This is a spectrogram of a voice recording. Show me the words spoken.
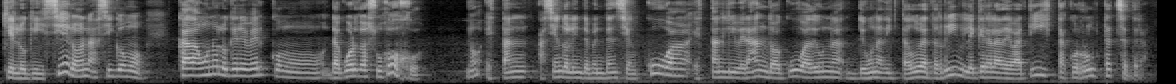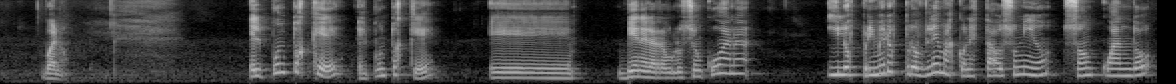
que lo que hicieron, así como cada uno lo quiere ver como de acuerdo a sus ojos? ¿no? Están haciendo la independencia en Cuba, están liberando a Cuba de una, de una dictadura terrible que era la de Batista, corrupta, etc. Bueno, el punto es que, el punto es que eh, viene la revolución cubana y los primeros problemas con Estados Unidos son cuando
